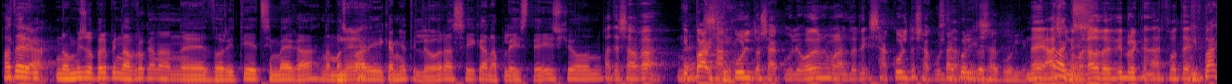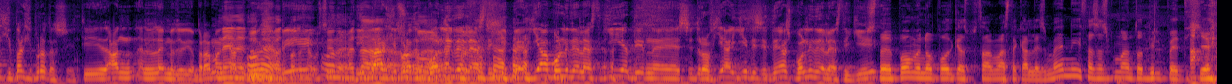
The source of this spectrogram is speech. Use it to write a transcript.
Πάτε, νομίζω πρέπει να βρω κανέναν ε, δωρητή έτσι μέγα να μας ναι. πάρει καμιά τηλεόραση, κανένα PlayStation. Πάτε Σαββά. Ναι. Υπάρχει. Σακούλι το σακούλι. Εγώ δεν έχω μεγάλο δωρητή. Σακούλι το σακούλι. Σακούλι το σακούλι. Ναι, άσχημα. Μεγάλο δωρητή δεν πρόκειται να έρθει ποτέ. Υπάρχει, υπάρχει πρόταση. Τι, αν λέμε το ίδιο πράγμα, ναι, κάτι ναι, ναι, πει. Υπάρχει πρόταση. Πολύ δελεαστική. Παιδιά, πολύ δελεαστική για την ε, συντροφιά γη της ιδέας. Πολύ δελεαστική. Στο επόμενο podcast που θα είμαστε καλεσμένοι θα σας πούμε αν τον deal πέτυχε.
